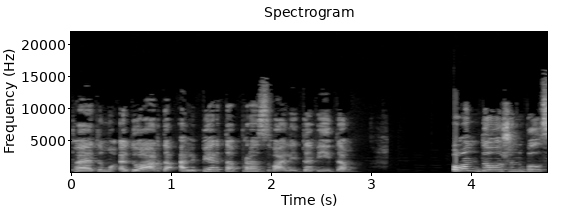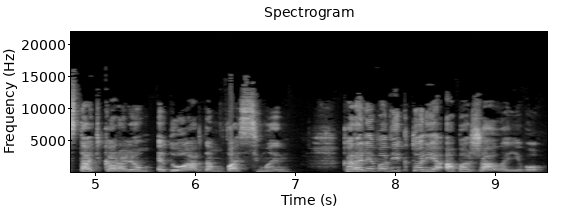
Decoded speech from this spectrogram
поэтому Эдуарда Альберта прозвали Давидом. Он должен был стать королем Эдуардом VIII. Королева Виктория обожала его.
